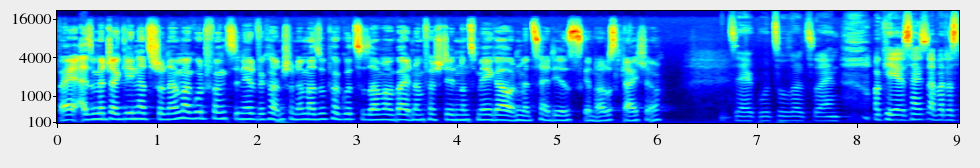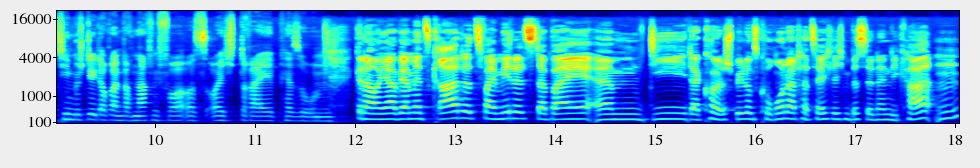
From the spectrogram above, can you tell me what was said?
weil also mit Jacqueline hat es schon immer gut funktioniert, wir konnten schon immer super gut zusammenarbeiten und verstehen uns mega und mit Sadie ist genau das Gleiche. Sehr gut, so soll es sein. Okay, das heißt aber, das Team besteht auch einfach nach wie vor aus euch drei Personen. Genau, ja, wir haben jetzt gerade zwei Mädels dabei, ähm, die, da spielt uns Corona tatsächlich ein bisschen in die Karten,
